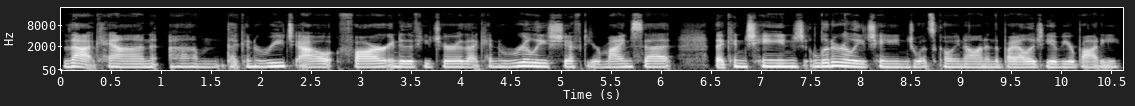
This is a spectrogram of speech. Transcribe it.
that can, um, that can reach out far into the future, that can really shift your mindset, that can change, literally change what's going on in the biology of your body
